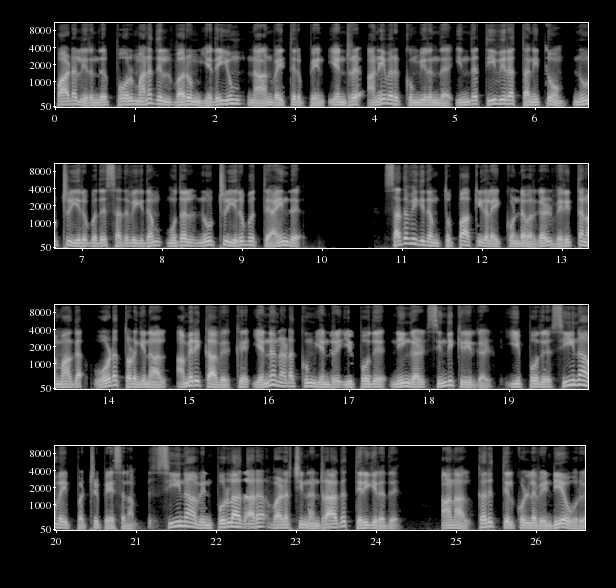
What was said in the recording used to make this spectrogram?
பாடல் இருந்து போல் மனதில் வரும் எதையும் நான் வைத்திருப்பேன் என்று அனைவருக்கும் இருந்த இந்த தீவிர தனித்துவம் நூற்று இருபது சதவிகிதம் முதல் நூற்று இருபத்தி ஐந்து சதவிகிதம் துப்பாக்கிகளைக் கொண்டவர்கள் வெறித்தனமாக ஓடத் தொடங்கினால் அமெரிக்காவிற்கு என்ன நடக்கும் என்று இப்போது நீங்கள் சிந்திக்கிறீர்கள். இப்போது சீனாவைப் பற்றி பேசலாம். சீனாவின் பொருளாதார வளர்ச்சி நன்றாகத் தெரிகிறது. ஆனால் கருத்தில் கொள்ள வேண்டிய ஒரு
